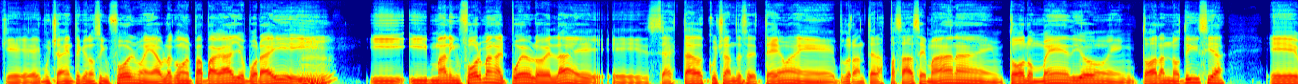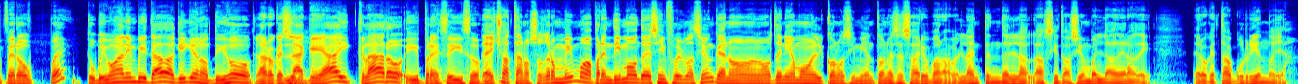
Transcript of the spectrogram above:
Que, hay mucha gente que no se informa y habla con el papagayo por ahí y, y, malinforman al pueblo, ¿verdad? Eh, eh, se ha estado escuchando ese tema eh, durante las pasadas semanas en todos los medios, en todas las noticias. Eh, pero, pues, tuvimos al invitado aquí que nos dijo claro que la que hay, claro y preciso. De hecho, hasta nosotros mismos aprendimos de esa información que no, teníamos el conocimiento necesario para, ¿verdad? Entender la, situación verdadera de, lo que está ocurriendo allá.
